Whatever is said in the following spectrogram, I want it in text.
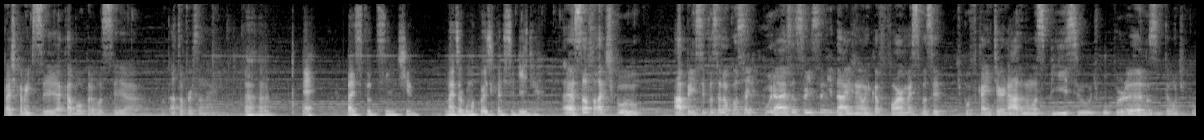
praticamente você acabou para você a, a tua personagem. Aham. Uhum. É, faz todo sentido. Mais alguma coisa para esse vídeo? É, só falar que, tipo, a princípio você não consegue curar essa sua insanidade, né? A única forma é se você, tipo, ficar internado num hospício, tipo, por anos, então, tipo,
